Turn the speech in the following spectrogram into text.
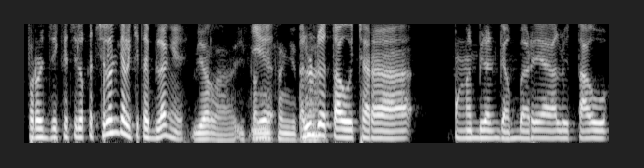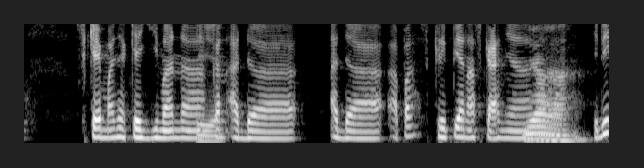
proyek kecil-kecilan kali kita bilang ya. Iyalah, Iya, iseng-iseng gitu. lu udah tahu cara pengambilan gambarnya, lu tahu skemanya kayak gimana, Iya. kan ada ada apa skripnya naskahnya. Ya. Jadi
